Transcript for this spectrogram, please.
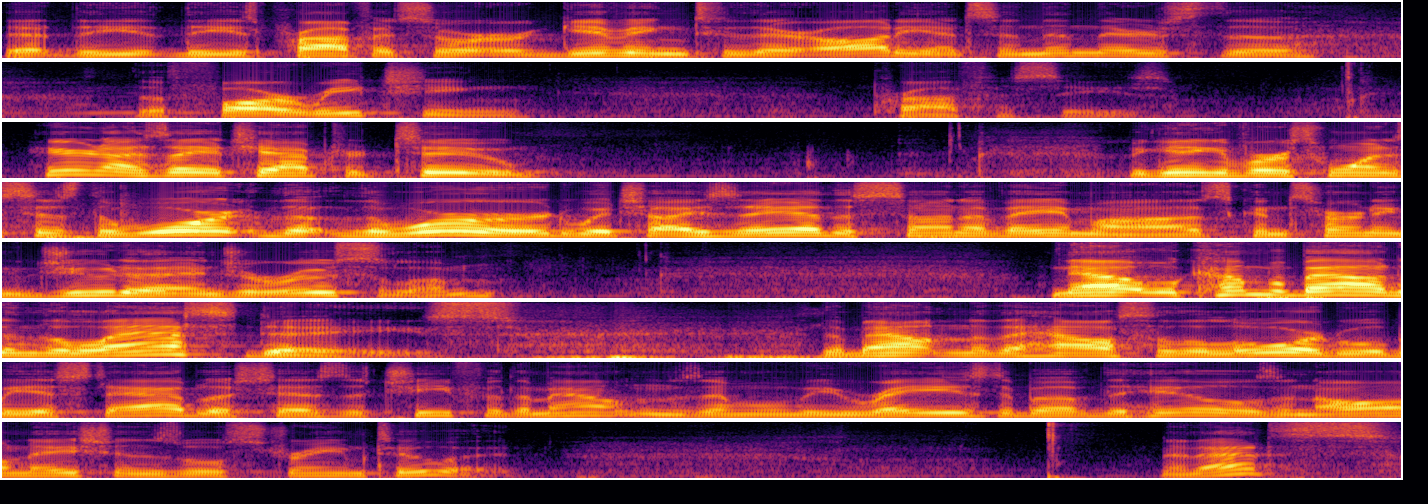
that the, these prophets are, are giving to their audience. And then there's the, the far reaching prophecies. Here in Isaiah chapter 2, beginning of verse 1, it says, the, war, the, the word which Isaiah the son of Amoz concerning Judah and Jerusalem. Now it will come about in the last days. The mountain of the house of the Lord will be established as the chief of the mountains and will be raised above the hills, and all nations will stream to it. Now, that's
